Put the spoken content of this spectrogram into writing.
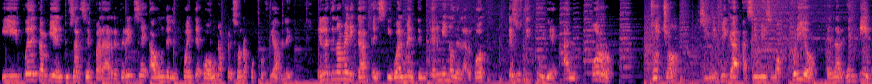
y puede también usarse para referirse a un delincuente o a una persona poco fiable. En Latinoamérica es igualmente un término del argot que sustituye al porro. Chucho significa asimismo frío en Argentina,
